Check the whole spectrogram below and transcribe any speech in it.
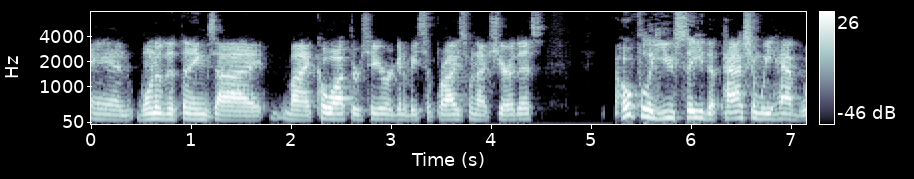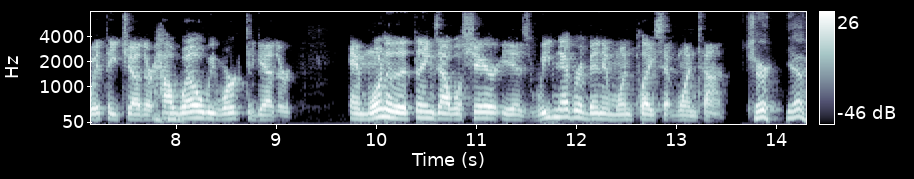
And one of the things I, my co-authors here are going to be surprised when I share this. Hopefully, you see the passion we have with each other, how mm-hmm. well we work together. And one of the things I will share is we've never been in one place at one time. Sure. Yeah.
